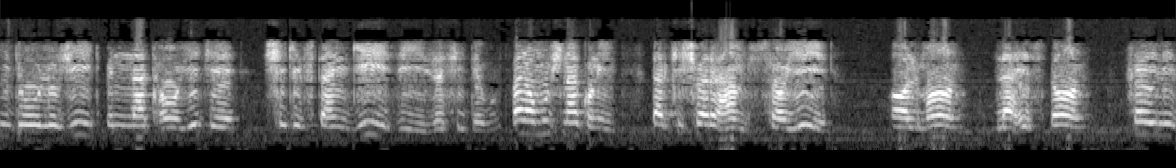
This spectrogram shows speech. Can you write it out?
ایدئولوژیک به نتایج شگفتانگیزی رسیده بود. فراموش نکنید در کشور همسایه آلمان لهستان خیلی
